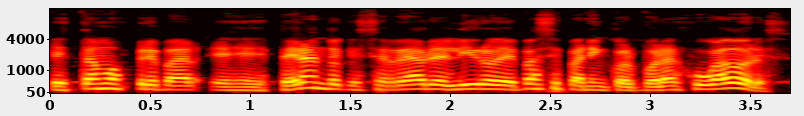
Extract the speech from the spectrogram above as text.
estamos eh, esperando que se reabra el libro de pases para incorporar jugadores.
